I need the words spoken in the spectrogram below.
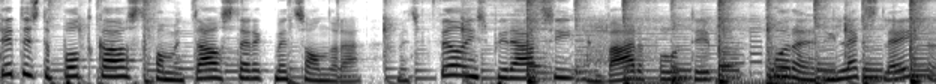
Dit is de podcast van Mentaal Sterk met Sandra. Met veel inspiratie en waardevolle tips voor een relaxed leven.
